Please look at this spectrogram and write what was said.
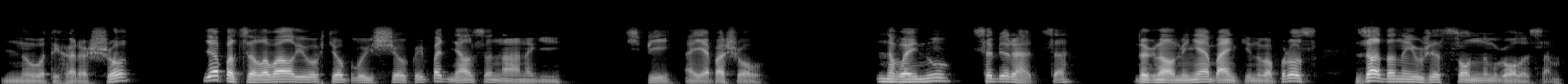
Ну вот и хорошо. Я поцеловал его в теплую щеку и поднялся на ноги. Спи, а я пошел. — На войну собираться? — догнал меня Банькин вопрос, заданный уже сонным голосом.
